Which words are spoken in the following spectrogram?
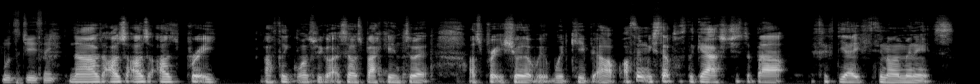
What did you think? No, I was, I was, I was pretty I think once we got ourselves back into it, I was pretty sure that we, would keep it up. I think we stepped off the gas just about 58, 59 minutes.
